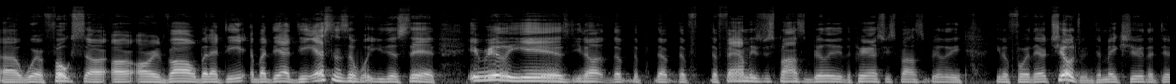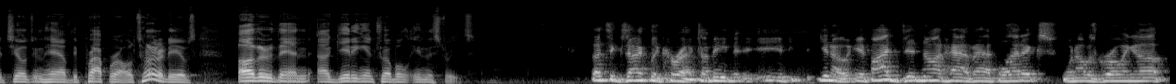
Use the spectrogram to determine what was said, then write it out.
uh, where folks are, are, are, involved. But at the but the, the essence of what you just said, it really is you know the the, the, the, the family's responsibility, the parents' responsibility, you know, for their children to make sure that their children have the proper alternatives other than uh, getting in trouble in the streets. That's exactly correct. I mean, if you know, if I did not have athletics when I was growing up,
